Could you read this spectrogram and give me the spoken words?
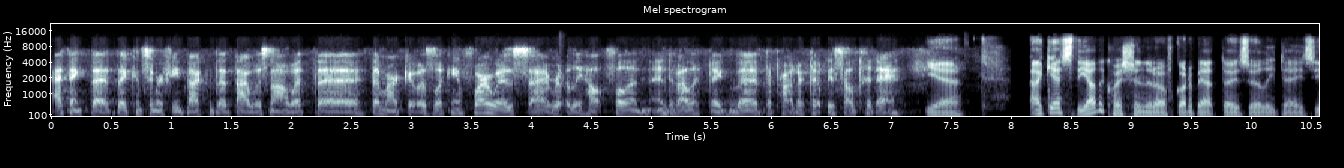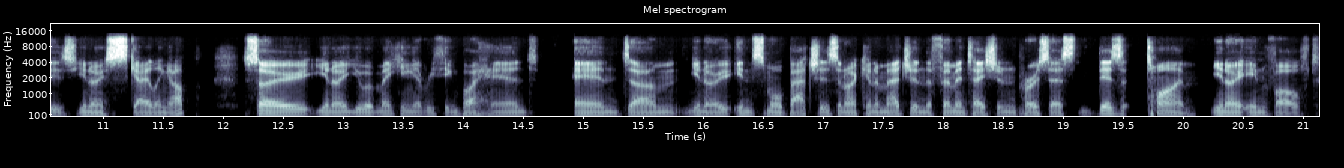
i think that the consumer feedback that that was not what the the market was looking for was uh, really helpful in, in developing the the product that we sell today. Yeah I guess the other question that I've got about those early days is, you know, scaling up. So, you know, you were making everything by hand and um, you know in small batches and i can imagine the fermentation process there's time you know involved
